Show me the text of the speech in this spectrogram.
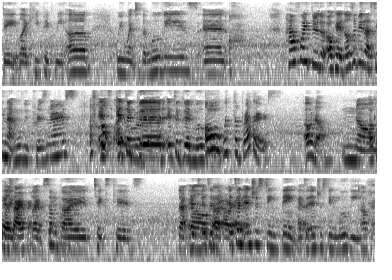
date. Like he picked me up. We went to the movies, and oh, halfway through the okay, those of you that seen that movie Prisoners, it's it's a good that. it's a good movie. Oh, with the brothers. Oh no. no, Okay, like, sorry for like some guy takes kids. That No, it's it's an okay, it's an interesting thing. It's an interesting movie. Okay.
